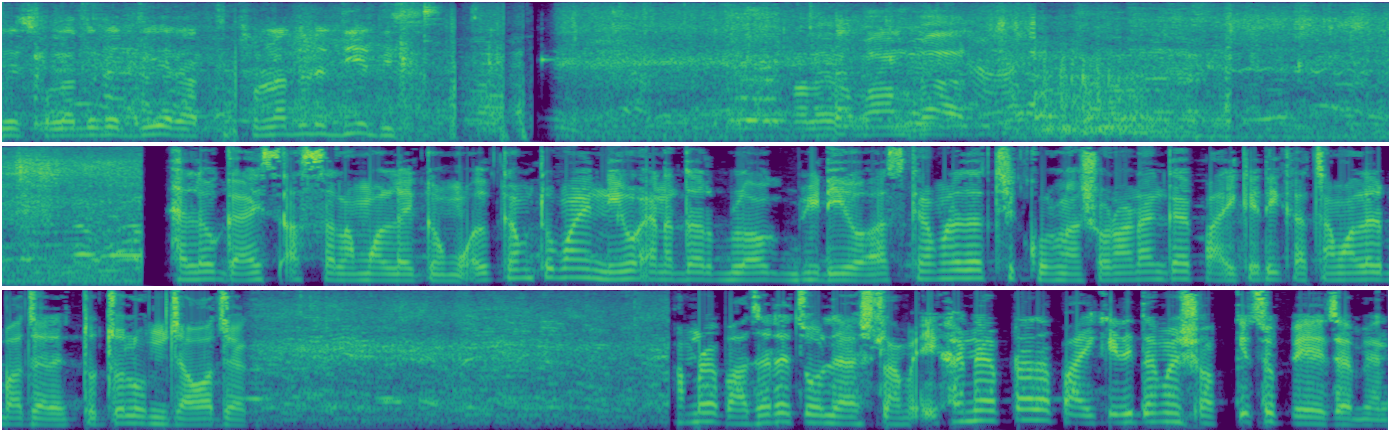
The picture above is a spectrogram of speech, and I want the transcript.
আমি ছোলা দুটো দিয়ে রাখছি। ছোলা দুটো দিয়ে দিচ্ছি। হ্যালো গাইস আসসালামু আলাইকুম। Welcome to my new another blog video আজকে আমরা যাচ্ছি খুলনা সোনাডাঙ্গায় পাইকারি কাঁচামালের বাজারে। তো চলুন যাওয়া যাক। আমরা বাজারে চলে আসলাম। এখানে আপনারা পাইকারি দামে সবকিছু পেয়ে যাবেন।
